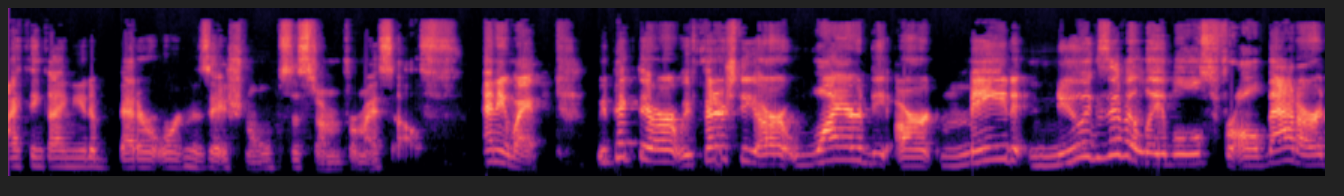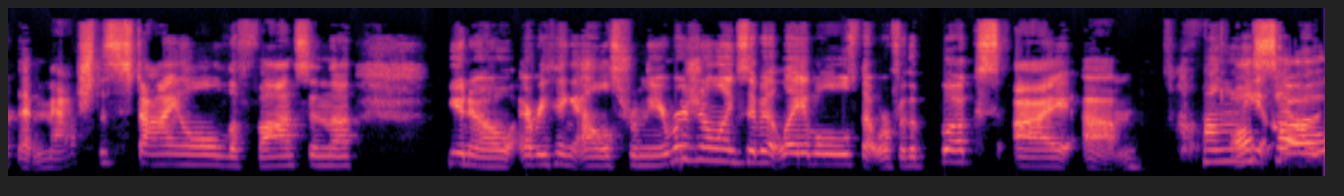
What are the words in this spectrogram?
I think I need a better organizational system for myself. Anyway, we picked the art, we finished the art, wired the art, made new exhibit labels for all that art that matched the style, the fonts, and the you know everything else from the original exhibit labels that were for the books. I um hung also, the art.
